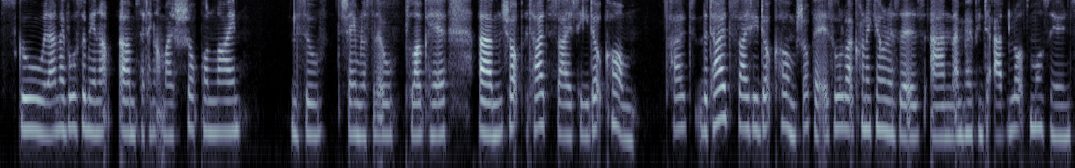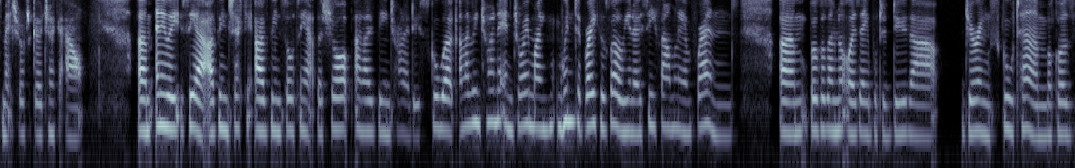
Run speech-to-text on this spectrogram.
school, and I've also been up um, setting up my shop online. Little shameless little plug here. Um, shopthetiredsociety.com tired, thetiredsociety.com. Shop it. It's all about chronic illnesses, and I'm hoping to add lots more soon. So make sure to go check it out. Um, anyway, so yeah, I've been checking. I've been sorting out the shop, and I've been trying to do schoolwork, and I've been trying to enjoy my winter break as well. You know, see family and friends, um, because I'm not always able to do that during school term because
